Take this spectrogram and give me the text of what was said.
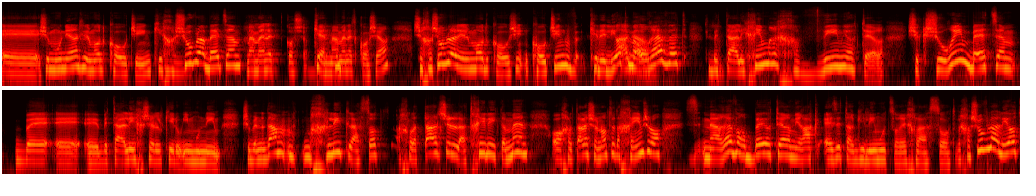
אה, שמעוניינת ללמוד קואוצ'ינג, כי חשוב לה בעצם... מאמנת כושר. כן, מאמנת כושר, שחשוב לה ללמוד קואוצ'ינג, כדי להיות אגב. מעורבת בתהליכים רחבים יותר, שקשורים בעצם בתהליך של כאילו אימונים. כשבן אדם מחליט לעשות החלטה של להתחיל להתאמן, או החלטה לשנות את החיים שלו, זה מערב הרבה יותר מרק איזה תרגילים הוא צריך לעשות. וחשוב לה להיות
